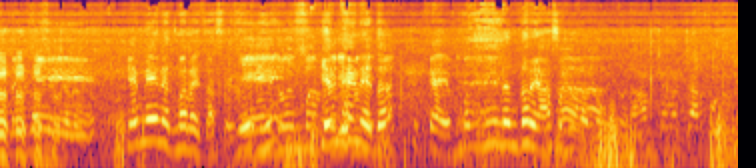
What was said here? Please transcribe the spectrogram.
हे मेन आहेत म्हणायचं असं हे हे हे मेन आहेत हं. काय मग मी नंतर आहे असं म्हणायचं. आमच्या मग चार फोटो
